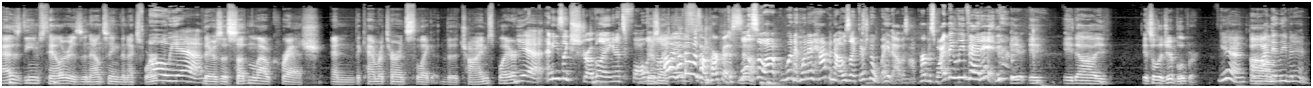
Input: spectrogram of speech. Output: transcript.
as Deems Taylor is announcing the next work, oh yeah. there's a sudden loud crash, and the camera turns to like the chimes player. Yeah, and he's like struggling and it's falling. There's, on like- oh, I him. thought that was on purpose. Well, so I, when it, when it happened, I was like, "There's no way that was on purpose. Why'd they leave that in?" It it it uh, it's a legit blooper. Yeah, but Um, why'd they leave it in?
